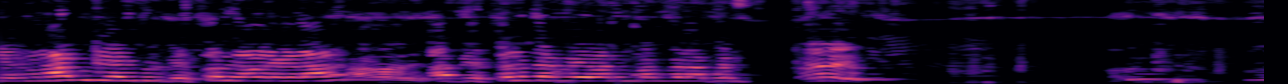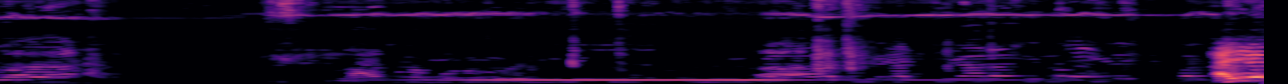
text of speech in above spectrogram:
ఎరునాకు ఏడుగురు బెస్తలు ఎవరైనా ఆ బెస్తలు తగ్గేవాళ్ళని పంపడా అయ్యో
